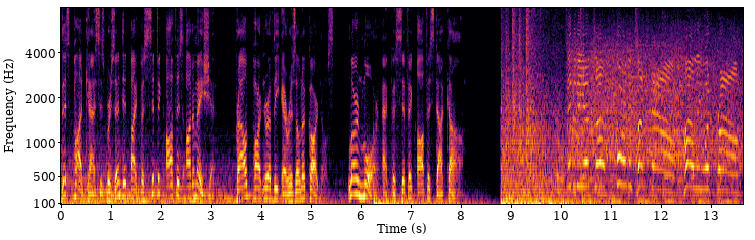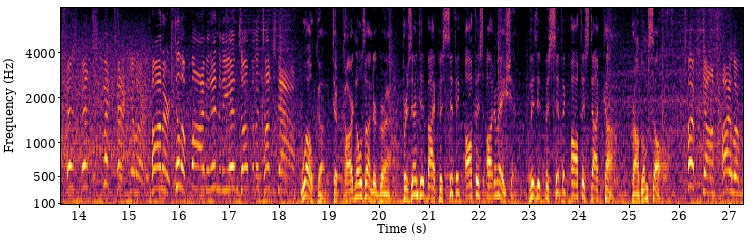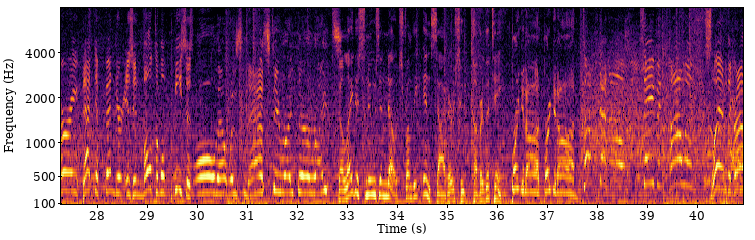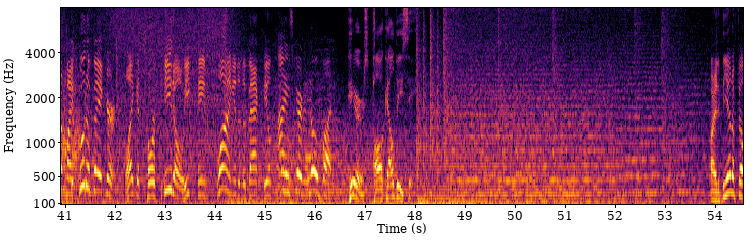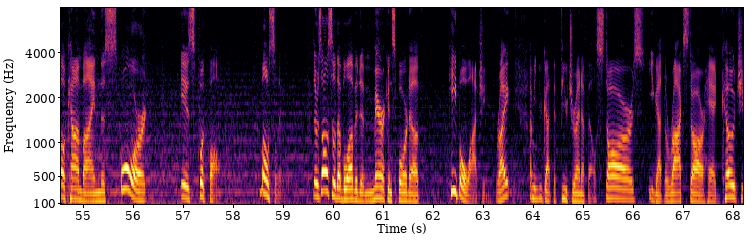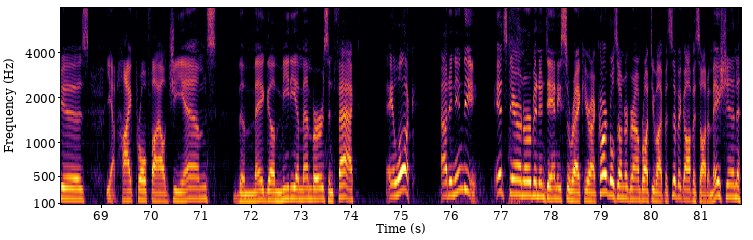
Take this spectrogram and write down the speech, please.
This podcast is presented by Pacific Office Automation, proud partner of the Arizona Cardinals. Learn more at pacificoffice.com. Into the end zone for the touchdown. Hollywood Brown has been spectacular. Conner to the five and into the end zone for the touchdown. Welcome to Cardinals Underground, presented by Pacific Office Automation. Visit pacificoffice.com. Problem solved. Touchdown, Kyler Murray. That defender is in multiple pieces. Oh, that was nasty right there, right? The latest news and notes from the insiders who cover the team. Bring it on, bring it on. Touchdown, Zaven Collins. Slammed to the ground by Budda Baker. Like a torpedo, he came flying into the backfield. I ain't scared of nobody. Here's Paul Calvisi. All right, at the NFL Combine, the sport is football, mostly. There's also the beloved American sport of people watching, right? I mean, you got the future NFL stars, you got the rock star head coaches, you have high profile GMs, the mega media members. In fact, hey, look, out in Indy, it's Darren Urban and Dani Sureck here on Cardinals Underground, brought to you by Pacific Office Automation.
